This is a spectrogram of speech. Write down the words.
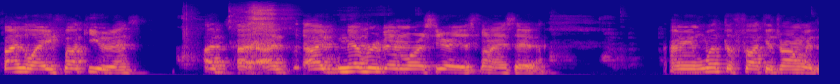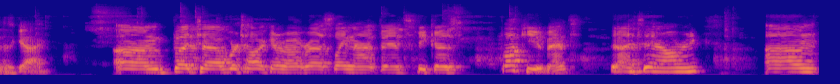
By the way, fuck you, Vince. I've, I've, I've never been more serious when I say that. I mean, what the fuck is wrong with this guy? Um, but uh, we're talking about wrestling, not Vince, because fuck you, Vince. Did I say that already? Um,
